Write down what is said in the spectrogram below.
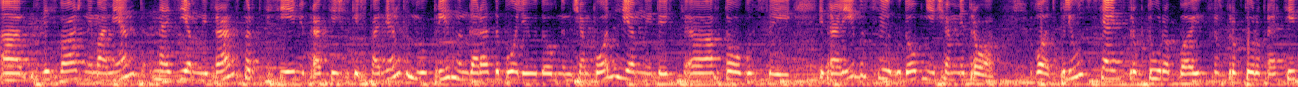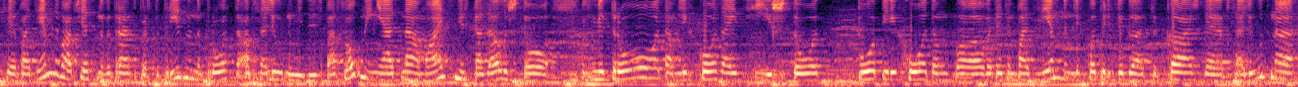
э, здесь важный момент, наземный транспорт всеми практически респондентами был признан гораздо более удобным, чем подземный, то есть э, автобусы и троллейбусы удобнее, чем метро. Вот. Плюс вся инструктура, инфраструктура, простите, подземного общественного транспорта признана просто абсолютно недееспособной. Ни одна мать не сказала, что в метро там легко зайти, что по переходам вот этим подземным легко передвигаться. Каждая абсолютно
